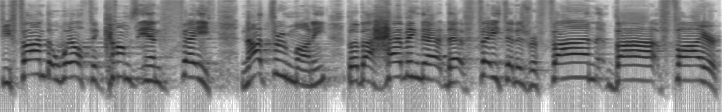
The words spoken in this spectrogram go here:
if you find the wealth that comes in faith, not through money, but by having that, that faith that is refined by fire,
